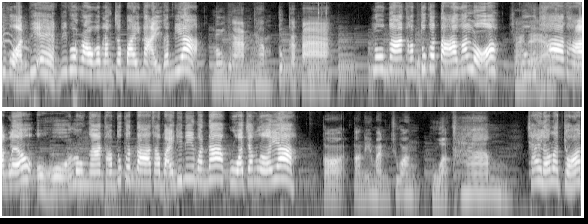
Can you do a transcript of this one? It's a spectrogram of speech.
พี่ฝนพี่เอกนี่พวกเรากำลังจะไปไหนกันเนี่ย โรงงานทำตุ๊กตา โรงงานทำตุ๊กตากันเหรอใช่ดูแล้ว ท่าทางแล้ว โอ้โห โรงงานทำตุ๊กตาทำไมที่นี่มันน่ากลัวจังเลยอะก็ตอนนี้มันช่วงหัวค่ใช่แล้วล่ะจอร์ด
